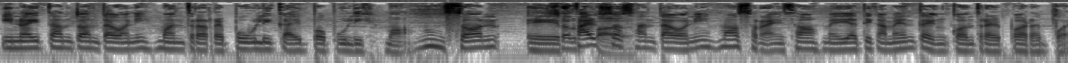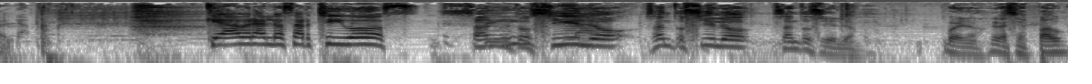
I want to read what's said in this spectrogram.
y no hay tanto antagonismo entre república y populismo. Son eh, falsos antagonismos organizados mediáticamente en contra del poder del pueblo. Que abran los archivos. Santo cielo, santo cielo, santo cielo. Bueno, gracias, Pau.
